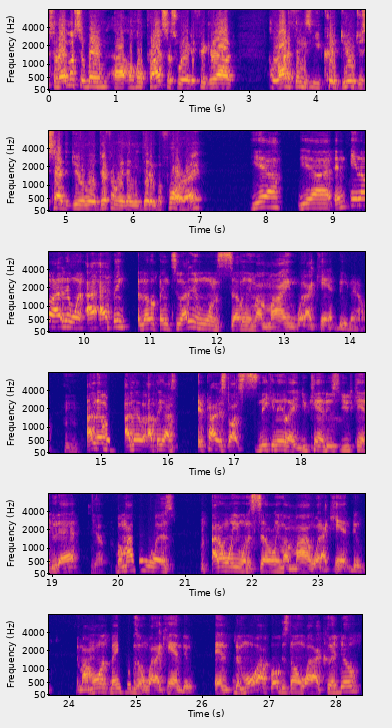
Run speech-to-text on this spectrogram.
So that must have been uh, a whole process where you had to figure out a lot of things that you could do, just had to do a little differently than you did them before, right? yeah, yeah, and you know, I didn't want. I, I think another thing too. I didn't want to settle in my mind what I can't do now. Hmm. I never, I never. I think I. It probably starts sneaking in like you can't do, you can't do that. Yeah. But my thing was, I don't even want to settle in my mind what I can't do. My more main focus on what I can do. And the more I focused on what I could do,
